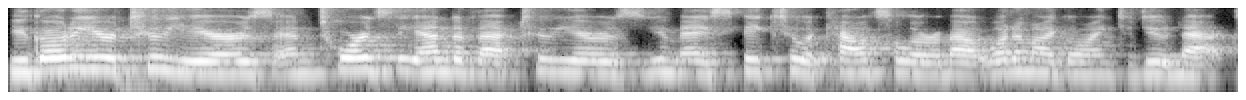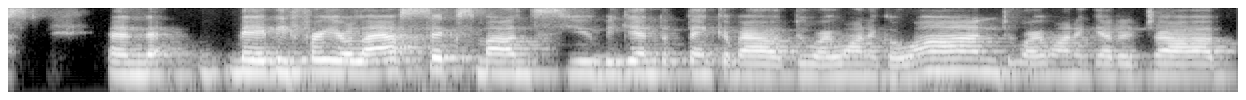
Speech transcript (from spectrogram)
you go to your two years and towards the end of that two years, you may speak to a counselor about what am I going to do next? And maybe for your last six months, you begin to think about, do I want to go on? Do I want to get a job?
